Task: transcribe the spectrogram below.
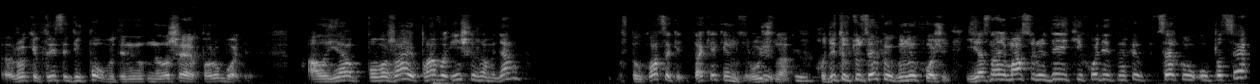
років 30 і в не лише по роботі. Але я поважаю право інших громадян спілкуватися так, як їм зручно, ходити в ту церкву, яку вони хочуть. Я знаю масу людей, які ходять в церкву УПЦ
